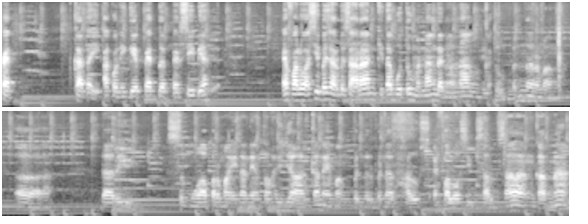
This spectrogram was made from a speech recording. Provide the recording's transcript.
pet kata akun IG pet.persib ya. Evaluasi besar-besaran kita butuh menang dan Nah, menang. itu benar mang Eh, dari semua permainan yang telah dijalankan emang benar-benar harus evaluasi besar-besaran karena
